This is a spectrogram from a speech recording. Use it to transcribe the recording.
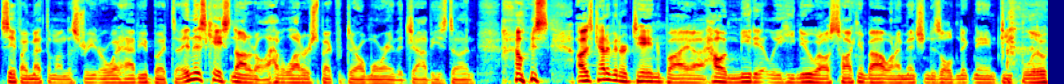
say if I met them on the street or what have you. But uh, in this case, not at all. I have a lot of respect for Daryl Morey and the job he's done. I was I was kind of entertained by uh, how immediately he knew what I was talking about when I mentioned his old nickname, Deep Blue,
